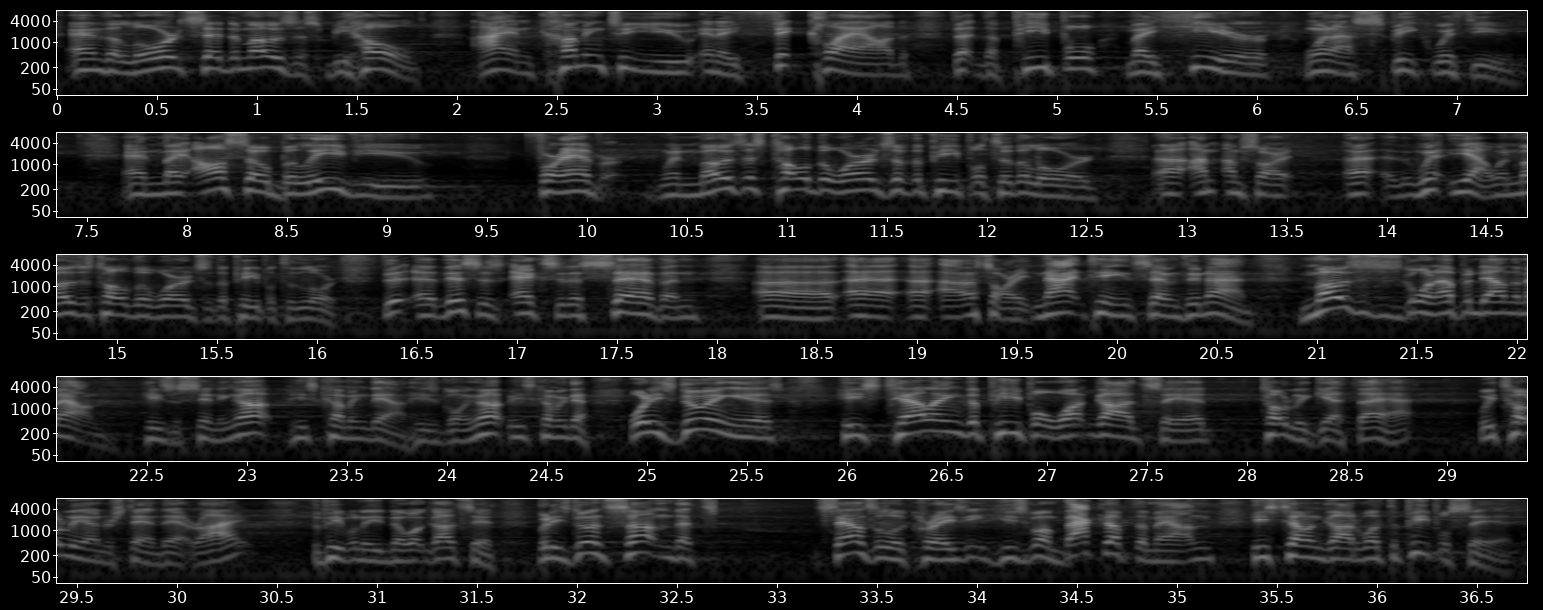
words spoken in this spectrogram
And the Lord said to Moses, Behold, I am coming to you in a thick cloud that the people may hear when I speak with you, and may also believe you forever. When Moses told the words of the people to the Lord, uh, I'm, I'm, sorry, uh, when, yeah, when Moses told the words of the people to the Lord. Th- uh, this is Exodus 7, uh, uh, uh, I'm sorry, 19, 7 through 9. Moses is going up and down the mountain. He's ascending up, he's coming down. He's going up, he's coming down. What he's doing is he's telling the people what God said. Totally get that. We totally understand that, right? The people need to know what God said. But he's doing something that sounds a little crazy. He's going back up the mountain. He's telling God what the people said.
